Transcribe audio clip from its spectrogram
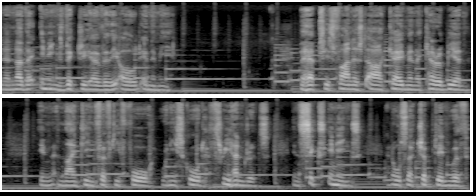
in another innings victory over the old enemy. Perhaps his finest hour came in the Caribbean in 1954 when he scored 300s in six innings and also chipped in with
